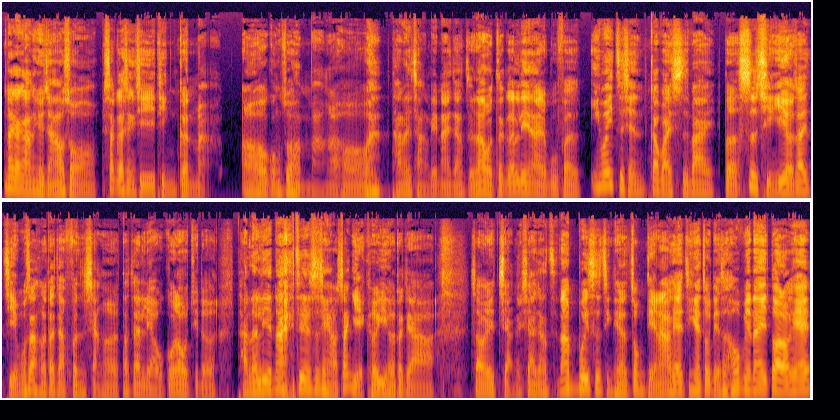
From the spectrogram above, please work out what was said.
那刚刚有讲到说上个星期停更嘛。然后工作很忙，然后 谈了一场恋爱这样子。那我这个恋爱的部分，因为之前告白失败的事情也有在节目上和大家分享，和大家聊过。那我觉得谈了恋爱这件事情，好像也可以和大家稍微讲一下这样子。那不会是今天的重点啦，OK？今天的重点是后面那一段，OK？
